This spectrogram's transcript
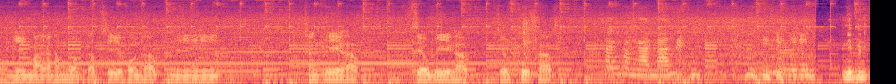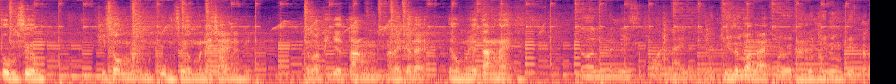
วันนี้มากันทั้งหมดครับ 4 คนครับ มีช่างเอครับ เซลบีครับ เซลกุ๊กครับ ช่างทำงานนานนี่เป็นปุ่มเสริมพี่ส้มเป็นปุ่มเสริมไม่ได้ใช้นะพี่ แต่ว่าพี่จะตั้งอะไรก็ได้ แต่ผมไม่ได้ตั้งให้ โดนมันมีสปอตไลท์เลยพี่สปอตไลท์เปิดอ่ากดทีนึงปิดแล้ว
